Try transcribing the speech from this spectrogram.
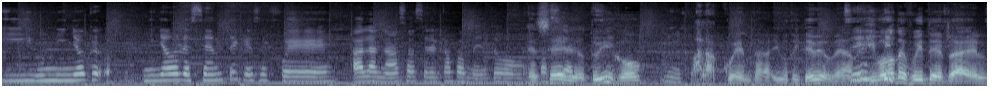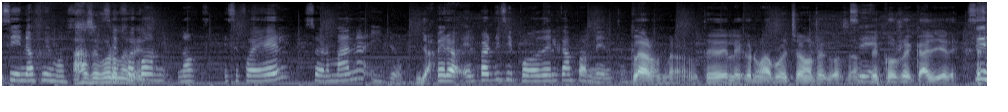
y un niño que niño adolescente que se fue a la NASA a hacer el campamento. ¿en espacial. serio? ¿Tu Sí, hijo? Mi hijo. A la cuenta. Y usted te vio, vean. ¿Y vos no te fuiste detrás de él? Sí, nos fuimos. Ah, ¿se fueron fue con, no, se fue él, su hermana y yo. Ya. Pero él participó del campamento. Claro, claro. Ustedes de lejos no aprovecharon otra cosa. Sí. De correr calleres. Sí,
